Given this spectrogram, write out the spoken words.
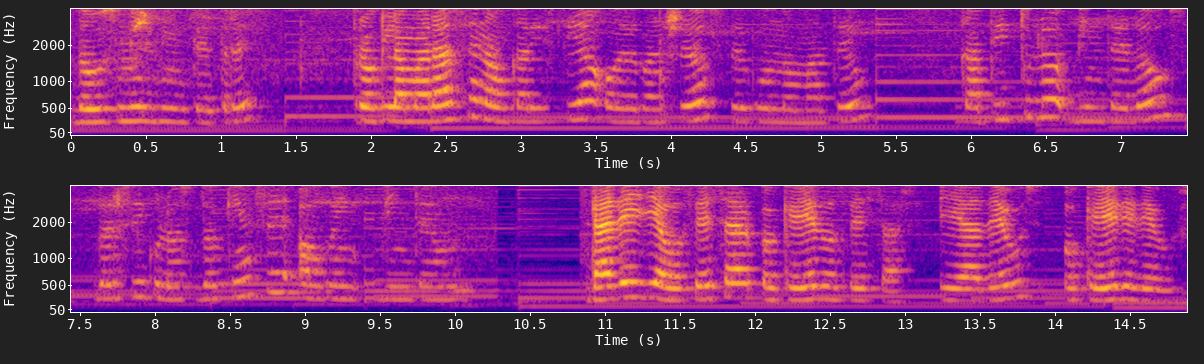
2023 proclamarase na Eucaristía o Evangelio segundo Mateo capítulo 22 versículos do 15 ao 21 Dadelle ao César o que é do César e a Deus o que é de Deus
